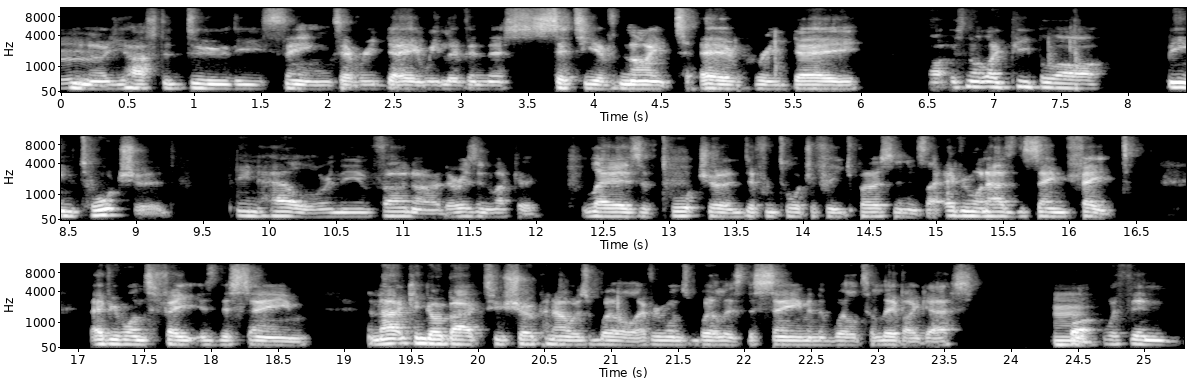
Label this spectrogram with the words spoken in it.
you know mm. you have to do these things every day we live in this city of night every day uh, it's not like people are being tortured in hell or in the inferno there isn't like a layers of torture and different torture for each person. It's like everyone has the same fate. Everyone's fate is the same. And that can go back to Schopenhauer's will. Everyone's will is the same in the will to live, I guess. Mm. But within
